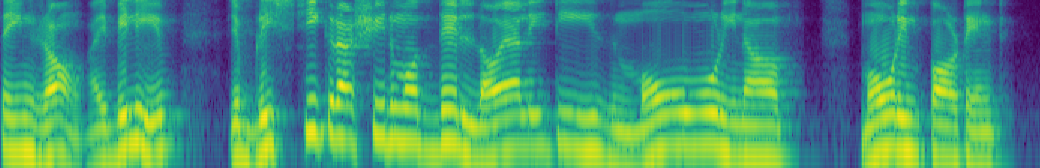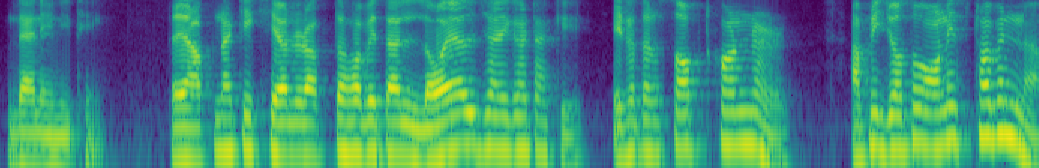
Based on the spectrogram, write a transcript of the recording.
saying wrong I believe যে বৃশ্চিক রাশির মধ্যে loyalty is more enough more important than anything তাই আপনাকে খেয়াল রাখতে হবে তার লয়াল জায়গাটাকে, এটা তার সফট কর্নার আপনি যত অনেস্ট হবেন না,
